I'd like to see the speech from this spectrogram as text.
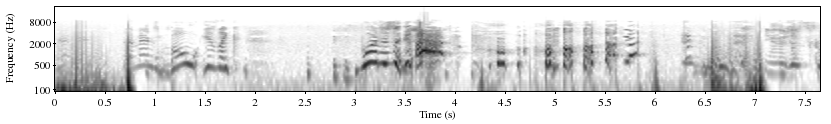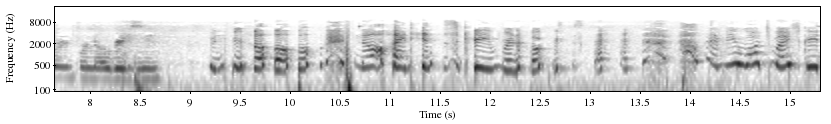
That man's boat is like. What is it? Ah! You just screamed for no reason. no, no, I didn't scream for no reason. If you watch my screen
